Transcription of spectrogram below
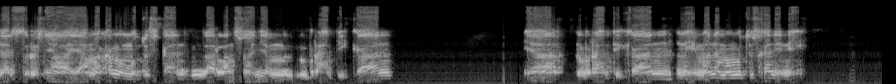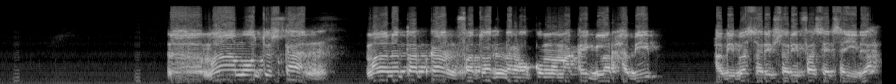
dan seterusnya lah ya. Maka memutuskan. Bentar langsung aja memperhatikan. Ya memperhatikan. Nih mana memutuskan ini nah memutuskan menetapkan fatwa tentang hukum memakai gelar Habib, Habibah Syarif Syarifah Said Sayyidah,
